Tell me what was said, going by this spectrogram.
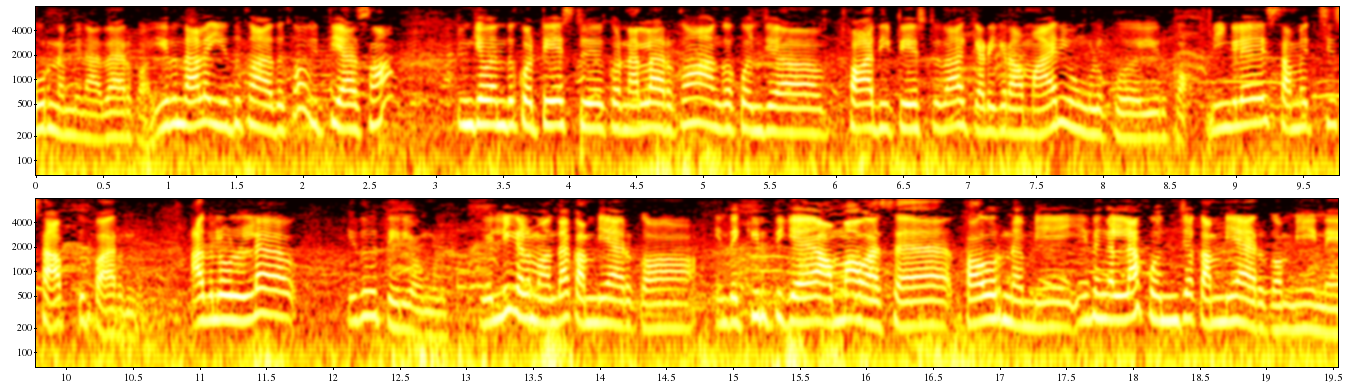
ஊர் நம்பினா தான் இருக்கும். இருந்தாலும் இதுக்கும் அதுக்கும் வித்தியாசம். இங்கே வந்து கொ டேஸ்ட்டு கொ நல்லாயிருக்கும். அங்கே கொஞ்சம் பாதி டேஸ்ட்டு தான் கிடைக்கிற மாதிரி உங்களுக்கு இருக்கும். நீங்களே சமைச்சு சாப்பிட்டு பாருங்கள் அதில் உள்ள இது தெரியும் உங்களுக்கு. வெள்ளிக்கிழமை வந்தால் கம்மியாக இருக்கும். இந்த கிருத்திகை அமாவாசை பௌர்ணமி இதுங்கெல்லாம் கொஞ்சம் கம்மியாக இருக்கும் மீன்.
